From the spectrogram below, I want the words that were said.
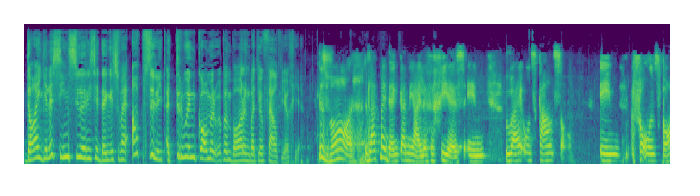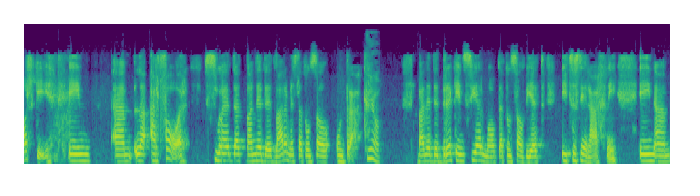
daai hele sensoriese ding is vir my absoluut 'n troonkamer openbaring wat jou vel vir jou gee. Dis waar. Dit laat my dink aan die Heilige Gees en hoe hy ons counsel en vir ons waarsku en ehm um, ervaar sodat wanneer dit warm is dat ons sal onttrek. Ja. Wanneer dit druk en seer maak dat ons sal weet iets is nie reg nie. En ehm um,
